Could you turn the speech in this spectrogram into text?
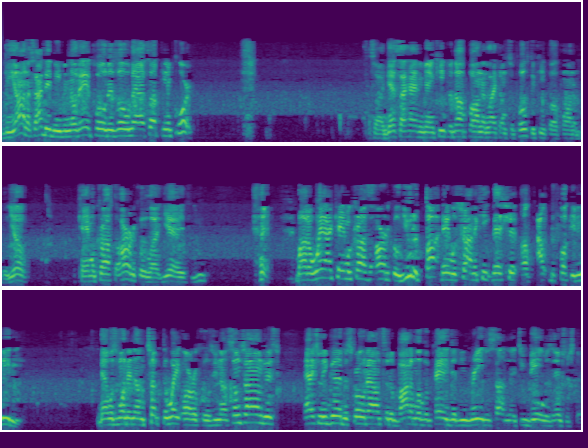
Be honest, I didn't even know they had pulled his old ass up in the court. So I guess I hadn't been keeping up on it like I'm supposed to keep up on it. But yo, came across the article like, yeah, if you by the way I came across the article, you'd have thought they was trying to keep that shit up out the fucking media. That was one of them tucked away articles, you know. Sometimes it's actually good to scroll down to the bottom of a page if you read something that you deem is interesting.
